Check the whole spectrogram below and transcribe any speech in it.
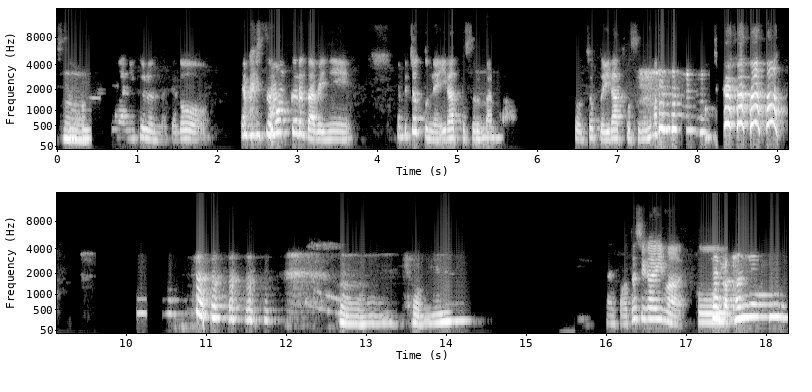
質うん問がに来るんだけど、やっぱり質問来るたびに、やっぱちょっとね、イラッとするから、うんそうちょっとイラッとするな。うん、そうね。なんか私が今、こうなんか単純に、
